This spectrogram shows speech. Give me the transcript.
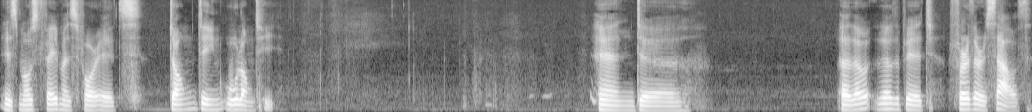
is most famous for its Dongding Oolong tea. And uh, a little, little bit further south,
